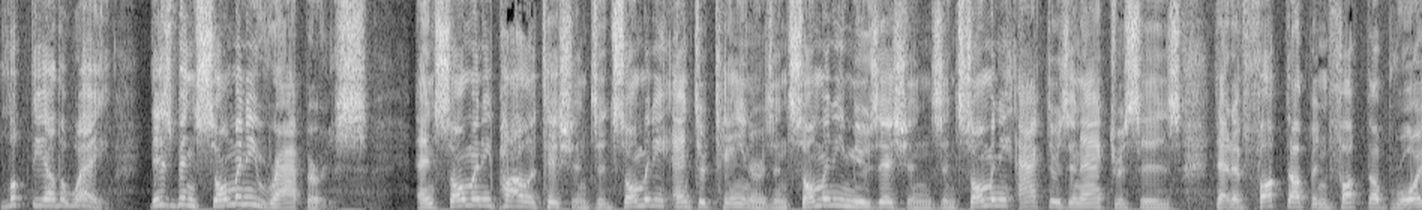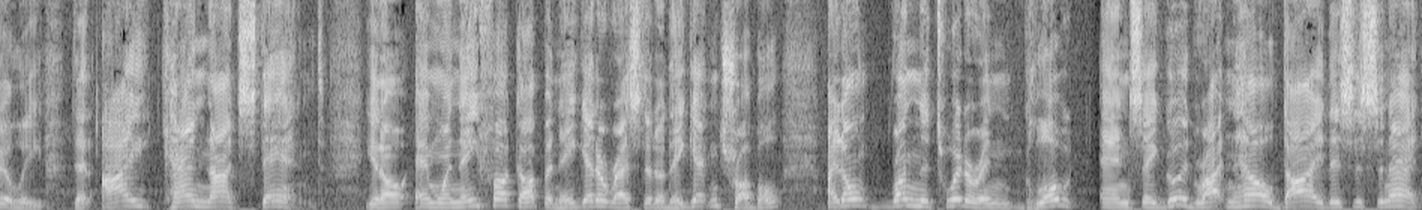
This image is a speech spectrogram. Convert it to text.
look the other way. There's been so many rappers and so many politicians and so many entertainers and so many musicians and so many actors and actresses that have fucked up and fucked up royally that I cannot stand. You know, and when they fuck up and they get arrested or they get in trouble, I don't run the Twitter and gloat and say, good, rotten hell, die, this, this, and that.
